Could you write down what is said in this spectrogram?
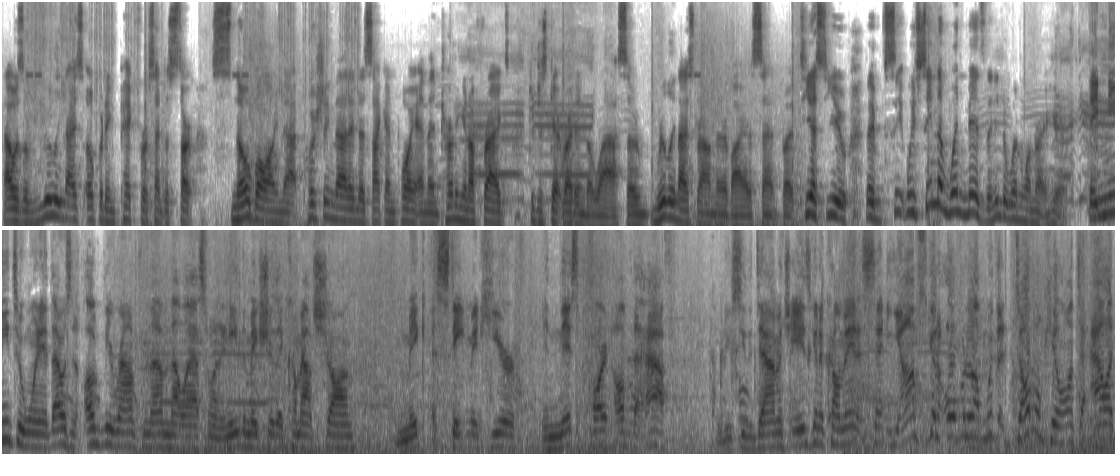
that was a really nice opening pick for Ascent to start snowballing that, pushing that into second point, and then turning enough frags to just get right into last. So really nice round there by Ascent. But TSU, they've seen, we've seen them win mids. They need to win one right here. They need to win it. That was an ugly round from them, that last one. They need to make sure they come out strong, make a statement here in this part of the half. Where do see the damage A is going to come in? Ascent Yomps is going to open it up with a double kill onto Alec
